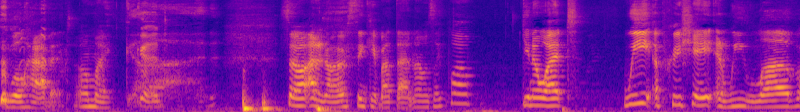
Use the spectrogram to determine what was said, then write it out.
We'll have it. Oh my god. Good. So I don't know. I was thinking about that, and I was like, well, you know what? We appreciate and we love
